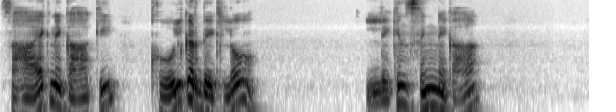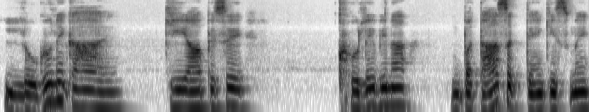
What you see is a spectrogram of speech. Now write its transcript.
सहायक ने कहा कि खोल कर देख लो। लेकिन सिंह ने कहा, लोगों ने कहा है कि आप इसे खोले बिना बता सकते हैं कि इसमें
